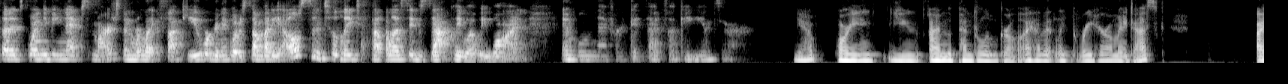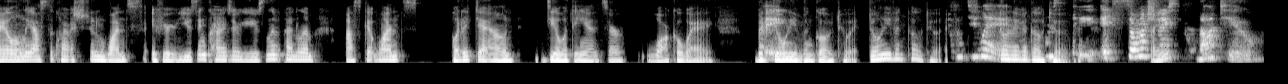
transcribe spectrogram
that it's going to be next March, then we're like, fuck you, we're gonna go to somebody else until they tell us exactly what we want. And we'll never get that fucking answer. Yep. Or you, you, I'm the pendulum girl. I have it like right here on my desk. I only ask the question once. If you're using cards or using the pendulum, ask it once, put it down, deal with the answer, walk away. But Right. don't even go to it. Don't even go to it. Don't do it. Don't even go to it. It's so much Right? nicer not to.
